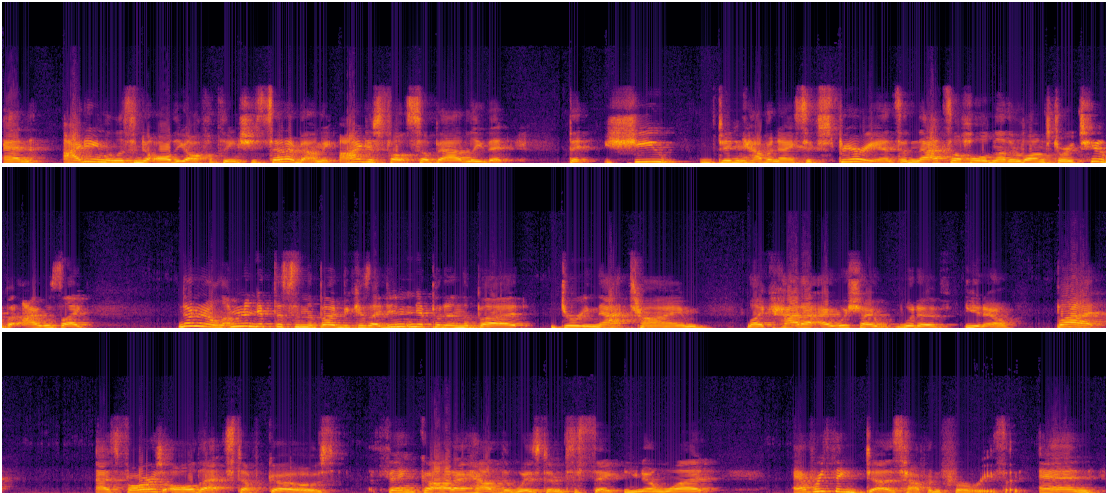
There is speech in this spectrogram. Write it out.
And I didn't even listen to all the awful things she said about me. I just felt so badly that that she didn't have a nice experience, and that's a whole nother long story too. But I was like, no, no, no, I'm going to nip this in the bud because I didn't nip it in the bud during that time. Like, had I, I wish I would have, you know, but as far as all that stuff goes, thank God I had the wisdom to say, you know what? Everything does happen for a reason. And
